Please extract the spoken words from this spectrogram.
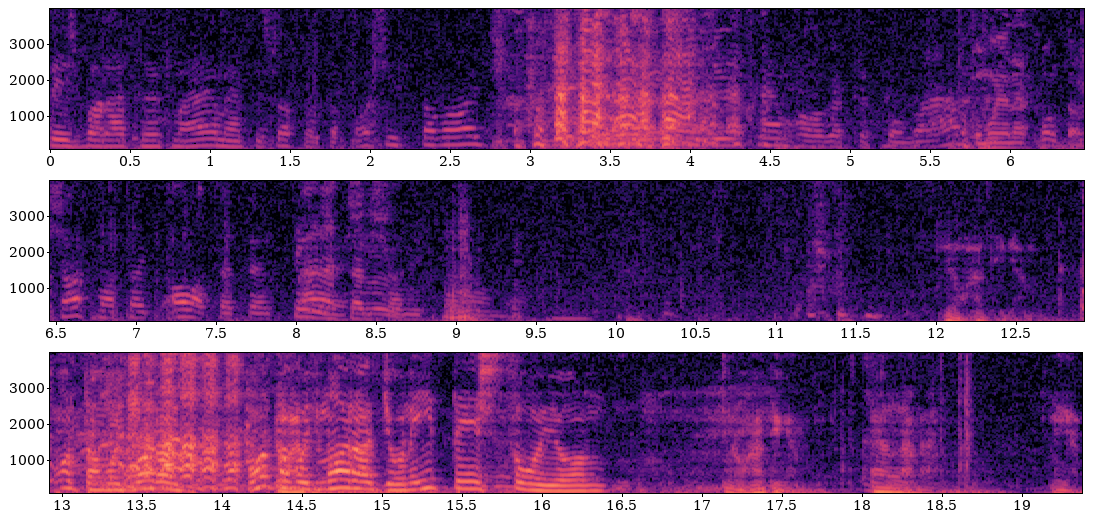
LMP-s barátnők már elment, és azt mondta, fasiszta vagy. ő ezt nem hallgatja tovább. Komolyan ezt mondta? És azt mondta, hogy alapvetően tényleg is, amit mondasz. Jó, hát igen. Mondtam, hogy, maradj, mondtam, hogy maradjon itt, és szóljon Jó, hát igen. ellene. Igen.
